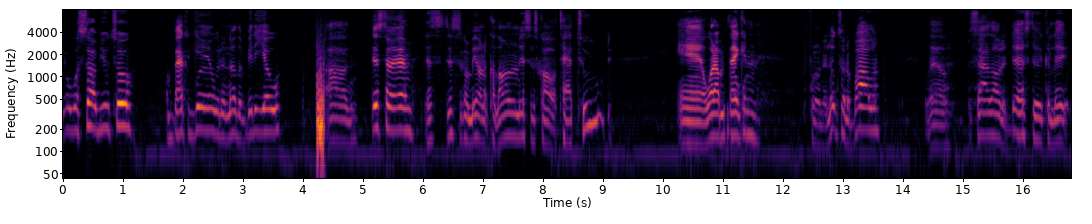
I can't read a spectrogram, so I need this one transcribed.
Yo, what's up, YouTube? I'm back again with another video. Uh, this time, it's, this is going to be on a cologne. This is called Tattooed. And what I'm thinking, from the looks of the bottle, well, besides all the dust to collect,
